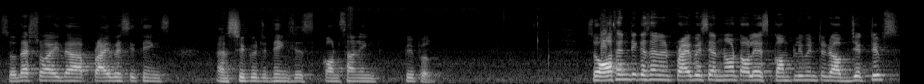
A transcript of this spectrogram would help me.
So, that is why the privacy things and security things is concerning people. So, authentication and privacy are not always complementary objectives.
